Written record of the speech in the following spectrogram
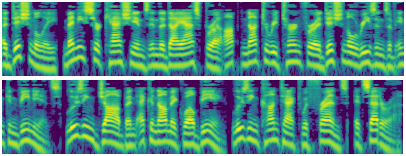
Additionally, many Circassians in the diaspora opt not to return for additional reasons of inconvenience, losing job and economic well-being, losing contact with friends, etc.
